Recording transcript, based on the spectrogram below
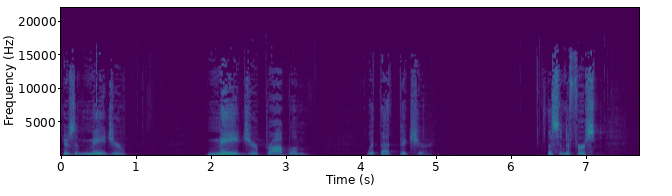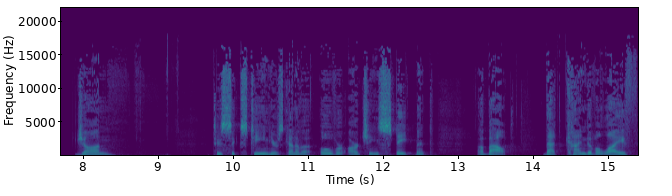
Here's a major, major problem with that picture. Listen to 1 John 2:16. Here's kind of an overarching statement about that kind of a life.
